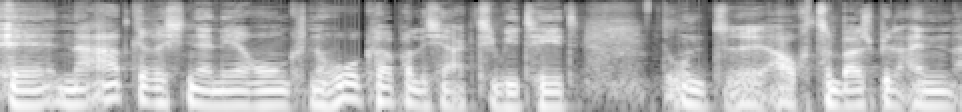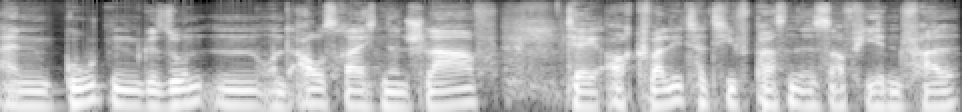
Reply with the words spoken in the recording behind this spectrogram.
äh, einer artgerechten Ernährung, eine hohe körperliche Aktivität und äh, auch zum Beispiel einen, einen guten, gesunden und ausreichenden Schlaf, der auch qualitativ passend ist auf jeden Fall.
